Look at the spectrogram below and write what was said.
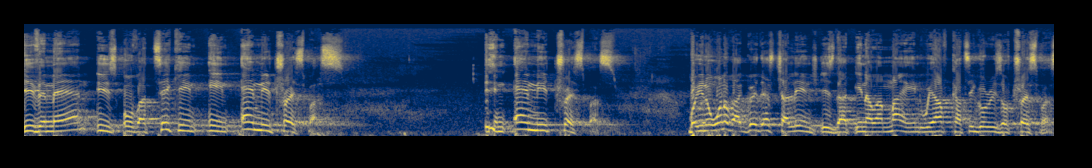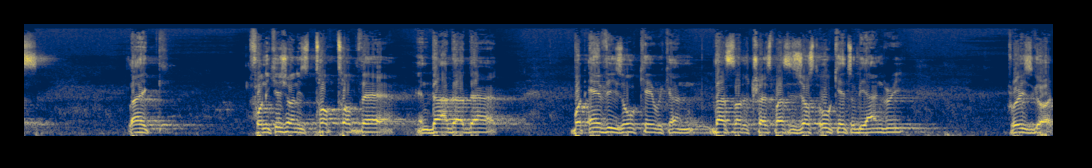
if a man is overtaken in any trespass, in any trespass, but you know, one of our greatest challenge is that in our mind we have categories of trespass. Like fornication is top, top there, and that, that, that. But envy is okay. We can. That's not a trespass. It's just okay to be angry. Praise God.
